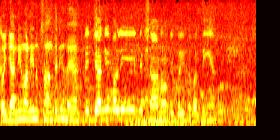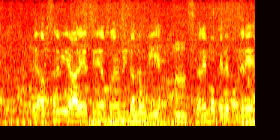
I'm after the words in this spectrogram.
ਕੋਈ ਜਾਨੀ ਮਾਲੀ ਨੁਕਸਾਨ ਤਾਂ ਨਹੀਂ ਹੋਇਆ? ਤੇ ਜਾਨੀ ਮਾਲੀ ਨੁਕਸਾਨ ਹੋਣ ਦੀ ਕੋਈ ਖਬਰ ਨਹੀਂ ਆ। ਤੇ ਅਫਸਰ ਵੀ ਆ ਰਹੇ ਸੀਨੀਅਰ ਅਫਸਰਾਂ ਨਾਲ ਵੀ ਗੱਲ ਹੋ ਗਈ ਹੈ ਹਾਂ। ਸਾਰੇ ਮੌਕੇ ਤੇ ਪਹੁੰਚ ਰਹੇ ਆ।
